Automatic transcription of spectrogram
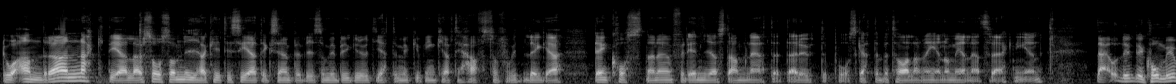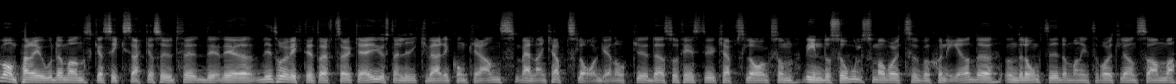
då andra nackdelar, så som ni har kritiserat exempelvis om vi bygger ut jättemycket vindkraft till havs så får vi lägga den kostnaden för det nya stamnätet där ute på skattebetalarna genom elnätsräkningen. Nej, det, det, kommer ju vara en period där man ska zigzacka sig ut. För det, det, vi tror är viktigt att eftersöka är just en likvärdig konkurrens mellan kraftslagen. Och eh, där så finns det ju kraftslag som vind och sol som har varit subventionerade under lång tid och man inte varit lönsamma.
